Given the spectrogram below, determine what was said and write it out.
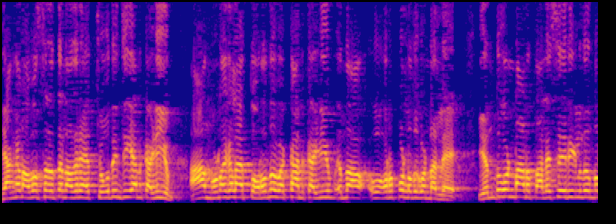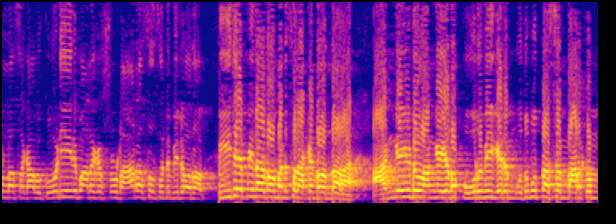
ഞങ്ങളുടെ അവസരത്തിൽ അതിനെ ചോദ്യം ചെയ്യാൻ കഴിയും. ആ നുണകളെ തുറന്നു വെക്കാൻ കഴിയും എന്ന ഉറപ്പുള്ളത് കൊണ്ടല്ലേ? എന്തുകൊണ്ടാണ് തലശ്ശേരിയിൽ നിന്നുള്ള സഖാവ് കോടിയേരി ബാലകൃഷ്ണനോട് ആർ എസ് എസിന് വിരോധം? ബി ജെ പി നേതാവ് മനസ്സിലാക്കേണ്ടത് എന്താണ്? അങ്ങയുടെ അങ്ങയുടെ പൂർവികരും മുതുമുത്തശ്ശന്മാർക്കും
